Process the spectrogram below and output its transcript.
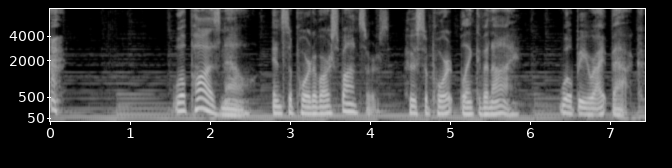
we'll pause now in support of our sponsors who support Blink of an Eye. We'll be right back.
